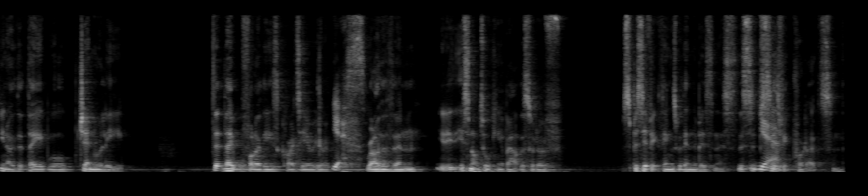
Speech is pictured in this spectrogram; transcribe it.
you know that they will generally that they will follow these criteria, Yes. rather than it's not talking about the sort of specific things within the business, the Yeah. specific products, and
